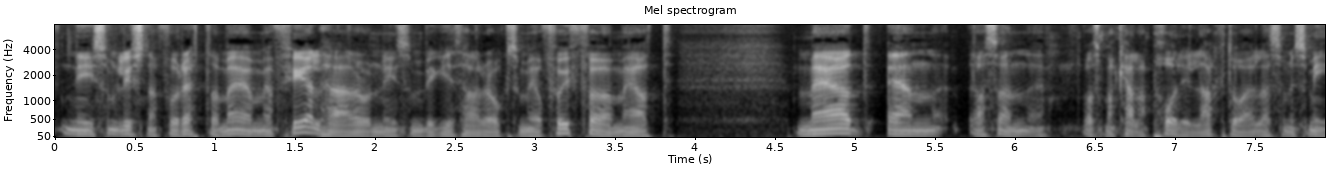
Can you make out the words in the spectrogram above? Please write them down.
ni som lyssnar får rätta mig om jag har fel här och ni som bygger gitarrer också, men jag får ju för mig att med en, alltså en, vad ska man kalla polylack då, eller som, som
